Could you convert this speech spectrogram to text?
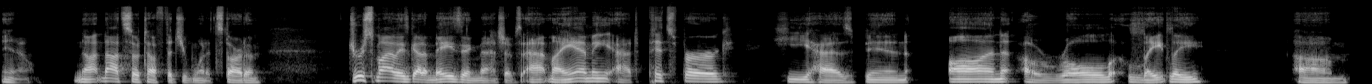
you know, not not so tough that you wouldn't start him. Drew Smyly's got amazing matchups at Miami, at Pittsburgh. He has been on a roll lately. Um,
